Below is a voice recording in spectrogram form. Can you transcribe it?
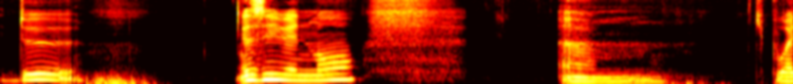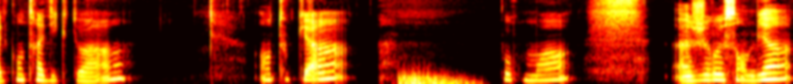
deux événements euh, qui pourraient être contradictoires. En tout cas, pour moi, euh, je ressens bien,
